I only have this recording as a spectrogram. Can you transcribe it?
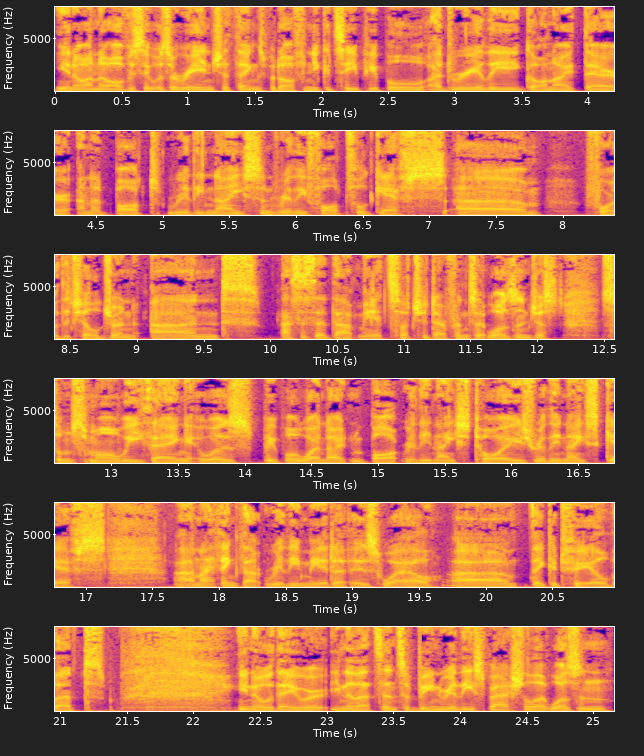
you know, and obviously it was a range of things. But often you could see people had really gone out there and had bought really nice and really thoughtful gifts. Um, for the children. And as I said, that made such a difference. It wasn't just some small wee thing. It was people went out and bought really nice toys, really nice gifts. And I think that really made it as well. Uh, they could feel that, you know, they were, you know, that sense of being really special. It wasn't,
